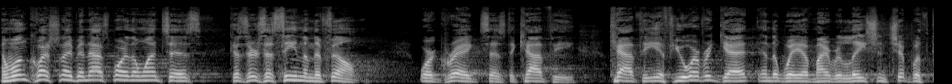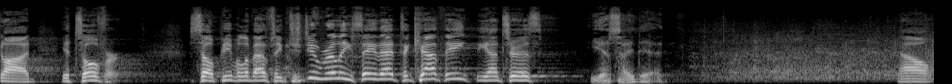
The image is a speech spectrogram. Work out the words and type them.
And one question I've been asked more than once is, because there's a scene in the film where Greg says to Kathy, Kathy, if you ever get in the way of my relationship with God, it's over. So people have asked me, did you really say that to Kathy? The answer is, yes, I did. now,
